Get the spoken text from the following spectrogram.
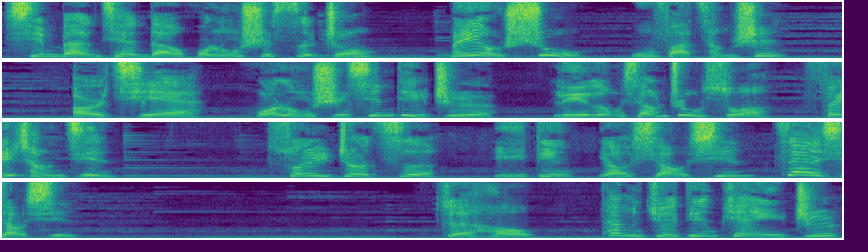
新搬迁的火龙石四周没有树，无法藏身，而且火龙石新地址离龙翔住所非常近，所以这次一定要小心再小心。最后，他们决定骗一只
